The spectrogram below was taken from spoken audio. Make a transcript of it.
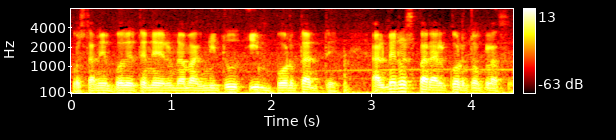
pues también puede tener una magnitud importante, al menos para el corto plazo.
